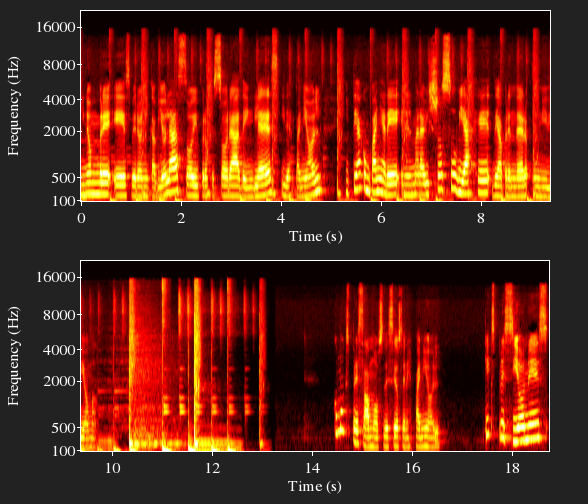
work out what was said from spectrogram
Mi nombre es Verónica Viola, soy profesora de inglés y de español y te acompañaré en el maravilloso viaje de aprender un idioma. ¿Cómo expresamos deseos en español? ¿Qué expresiones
